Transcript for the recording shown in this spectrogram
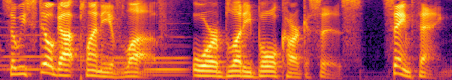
so he still got plenty of love or bloody bull carcasses. Same thing.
